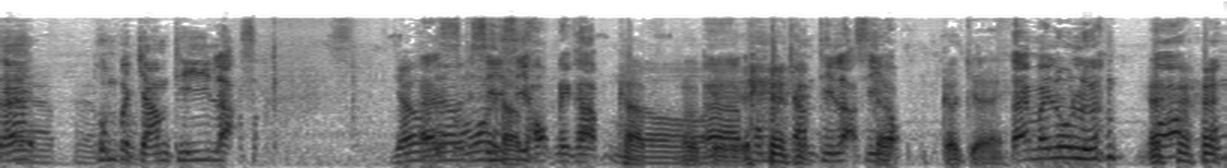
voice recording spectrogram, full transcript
แต่ครับครับผมประจำทีละเดี๋ยวเอ่อเดี๋ยวสี่สี่หกนี่ครับครับอ๋อโอเคเอ่อผมประจำทีละสี่คหรับก เข้าใจ แต่ไม่รู้เรื่องเพราะผม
